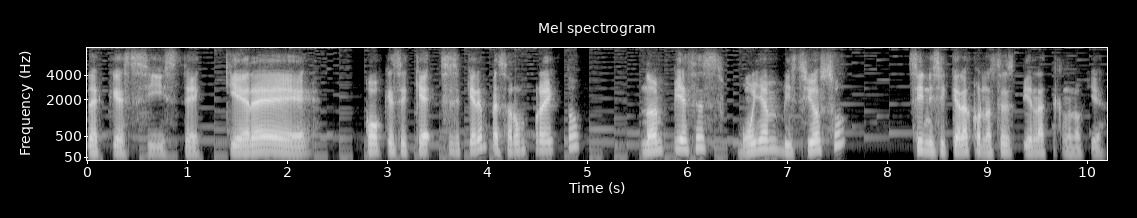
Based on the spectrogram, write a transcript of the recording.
de que si se quiere como que si, si se quiere empezar un proyecto no empieces muy ambicioso si ni siquiera conoces bien la tecnología.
